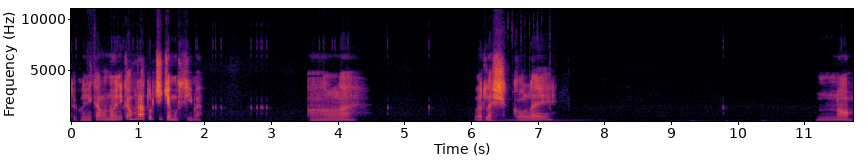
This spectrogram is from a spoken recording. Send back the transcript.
tak ho někam, no někam hrát určitě musíme. Ale... Vedle školy... No.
